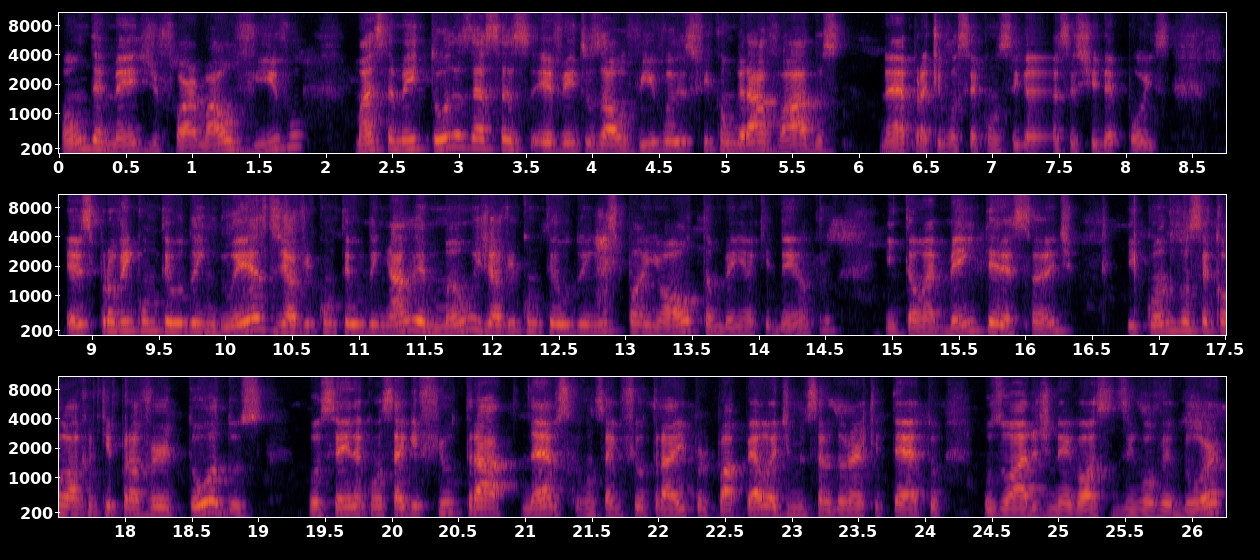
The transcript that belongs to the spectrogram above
on demand de forma ao vivo, mas também todos esses eventos ao vivo eles ficam gravados, né? Para que você consiga assistir depois. Eles provêm conteúdo em inglês, já vi conteúdo em alemão e já vi conteúdo em espanhol também aqui dentro. Então é bem interessante. E quando você coloca aqui para ver todos, você ainda consegue filtrar, né? Você consegue filtrar aí por papel, administrador, arquiteto, usuário de negócio, desenvolvedor,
